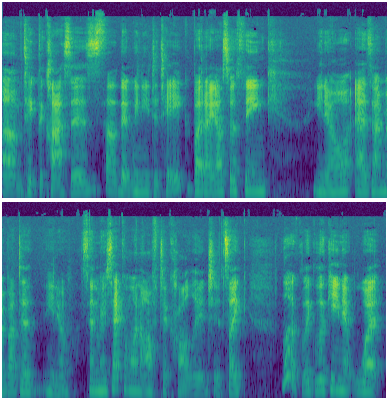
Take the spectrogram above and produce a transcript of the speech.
um, take the classes Oh. that we need to take but i also think you know as i'm about to you know send my second one off to college it's like look like looking at what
